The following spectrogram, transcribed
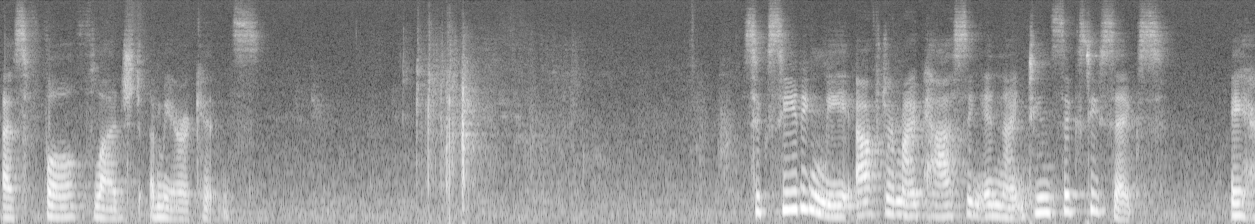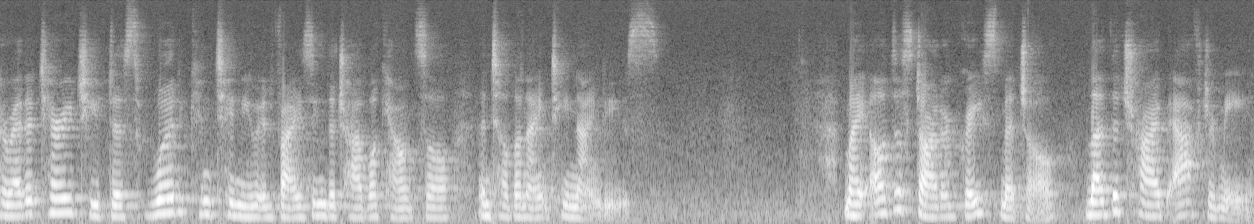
as full-fledged Americans. Succeeding me after my passing in 1966, a hereditary chiefess would continue advising the tribal council until the 1990s. My eldest daughter, Grace Mitchell, led the tribe after me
